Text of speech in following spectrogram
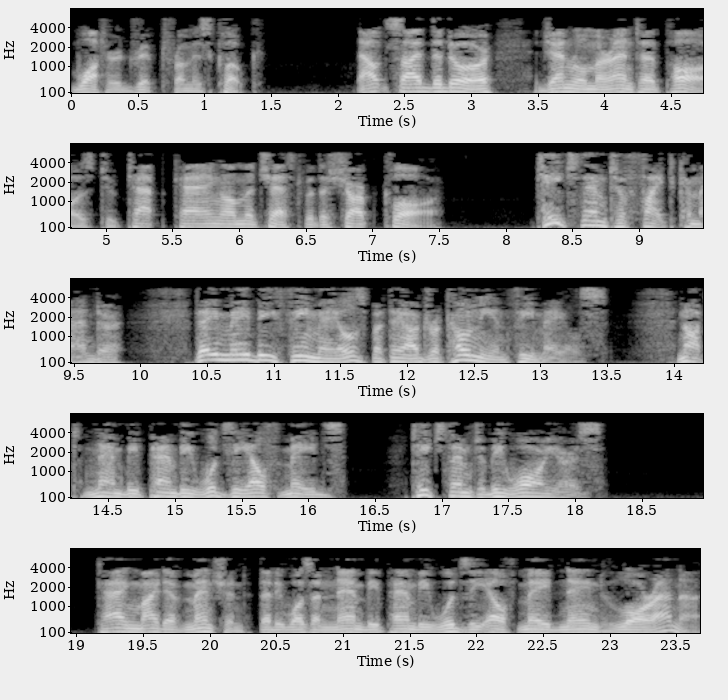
Water dripped from his cloak. Outside the door, General Maranta paused to tap Kang on the chest with a sharp claw. Teach them to fight, Commander. They may be females, but they are draconian females not namby-pamby woodsy elf maids. Teach them to be warriors. Kang might have mentioned that it was a namby-pamby woodsy elf maid named Laurana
